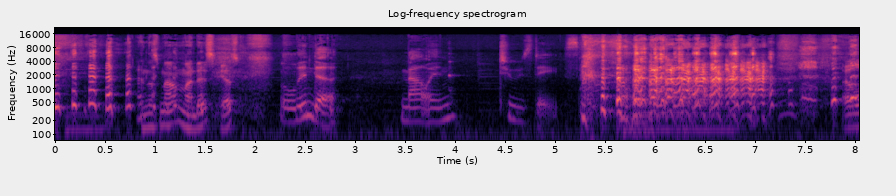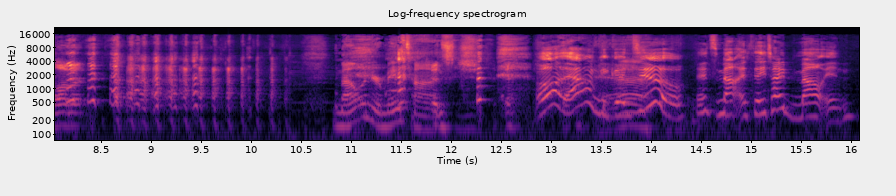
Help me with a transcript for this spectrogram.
Endless Mountain Mondays. Yes. Linda Mountain Tuesdays. I love it. Mountain or Mayton? It's j- Oh, that would be good too. It's mountain. If they type mountain,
